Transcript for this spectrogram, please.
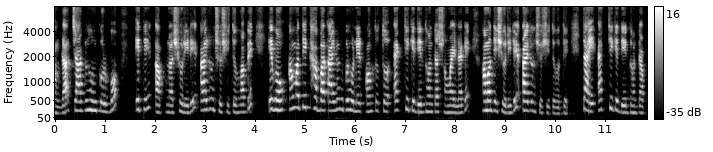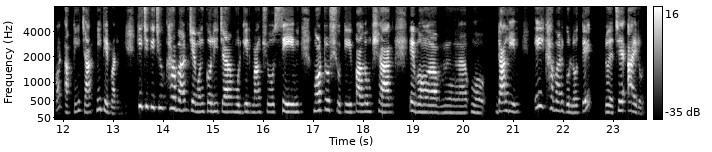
আমরা চা গ্রহণ করব। এতে আপনার শরীরে আয়রন শোষিত হবে এবং আমাদের খাবার আয়রন গ্রহণের অন্তত এক থেকে দেড় ঘণ্টা সময় লাগে আমাদের শরীরে আয়রন শোষিত হতে। তাই এক থেকে দেড় ঘণ্টা পর আপনি চা নিতে পারেন। কিছু কিছু খাবার যেমন কলিচা মুরগির মাংস, সিম, মটরশুঁটি, পালং শাক এবং ডালিম এই খাবারগুলোতে রয়েছে আয়রন।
